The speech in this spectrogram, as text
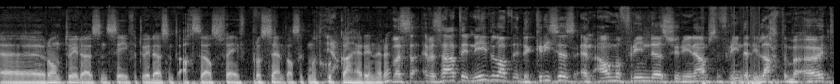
uh, rond 2007, 2008 zelfs 5 procent, als ik me het goed Ja. kan herinneren. We, za- we zaten in Nederland in de crisis en al mijn vrienden, Surinaamse vrienden, die lachten me uit.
